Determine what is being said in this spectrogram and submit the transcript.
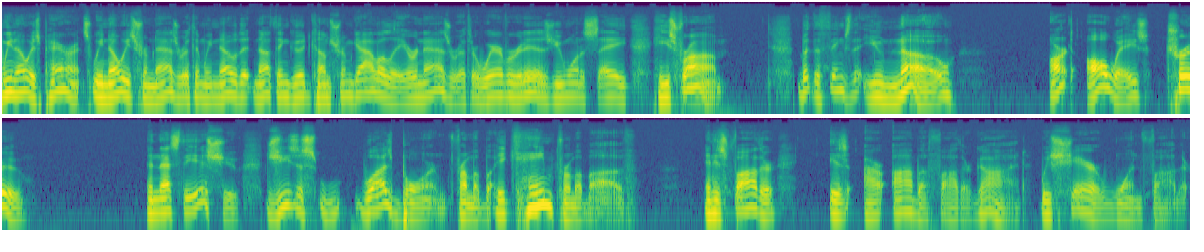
we know his parents. We know he's from Nazareth, and we know that nothing good comes from Galilee or Nazareth or wherever it is you want to say he's from. But the things that you know aren't always true. And that's the issue. Jesus was born from above, he came from above. And his father is our Abba Father God. We share one Father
